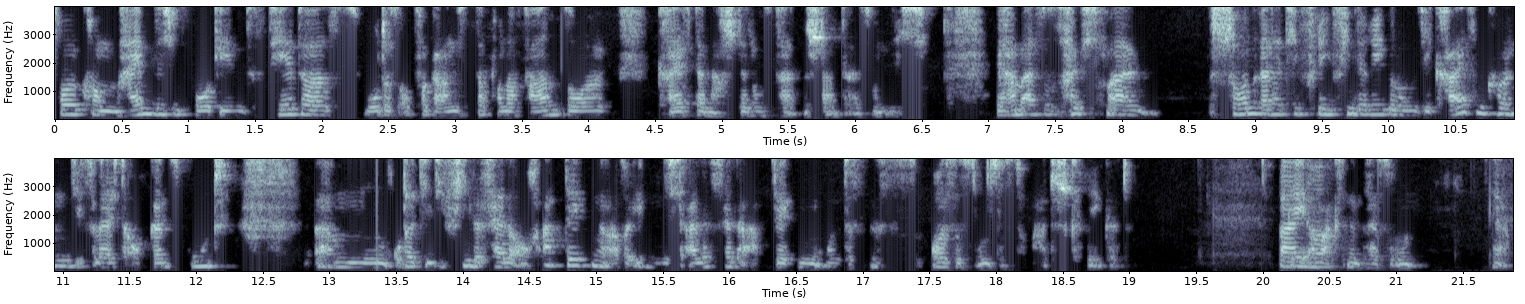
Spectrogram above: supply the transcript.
vollkommen heimlichem Vorgehen des Täters, wo das Opfer gar nichts davon erfahren soll, greift der Nachstellungstatbestand also nicht. Wir haben also, sage ich mal, schon relativ viele Regelungen, die greifen können, die vielleicht auch ganz gut ähm, oder die die viele Fälle auch abdecken, aber eben nicht alle Fälle abdecken und das ist äußerst unsystematisch geregelt. Bei genau. erwachsenen Personen. Ja.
